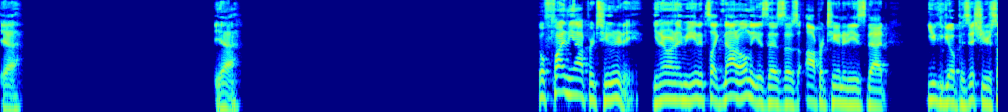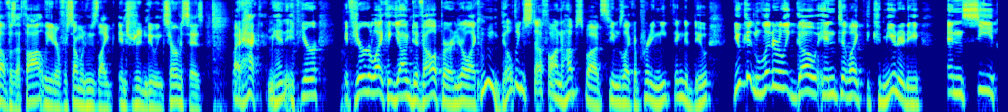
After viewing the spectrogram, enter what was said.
Yeah. Yeah. Go find the opportunity. You know what I mean? It's like not only is there those opportunities that you can go position yourself as a thought leader for someone who's like interested in doing services. But heck, I mean, if you're if you're like a young developer and you're like, hmm, building stuff on HubSpot seems like a pretty neat thing to do, you can literally go into like the community and see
